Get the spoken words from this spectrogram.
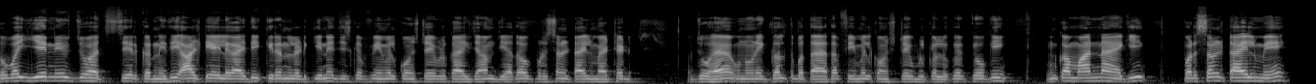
तो भाई ये न्यूज़ जो है शेयर करनी थी आर टी आई लगाई थी, किरण लड़की ने, जिसका फीमेल कांस्टेबल का एग्ज़ाम दिया था पर्सनल टाइल मेथड जो है, उन्होंने गलत बताया था फीमेल कांस्टेबल को लेकर, क्योंकि उनका मानना है कि पर्सनल टाइल में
